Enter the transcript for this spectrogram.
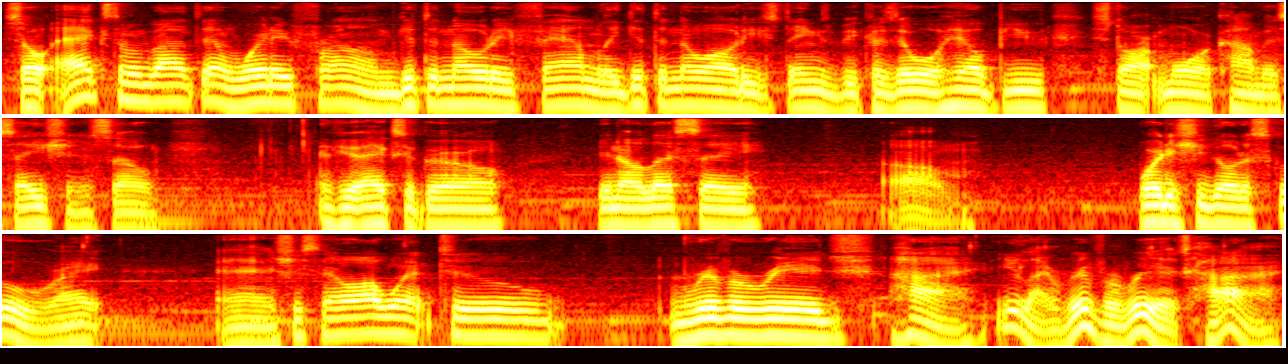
So ask them about them, where they from, get to know their family, get to know all these things because it will help you start more conversations. So if you ask a girl, you know, let's say, um, where did she go to school, right? And she said, oh, I went to River Ridge High. You like River Ridge High?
